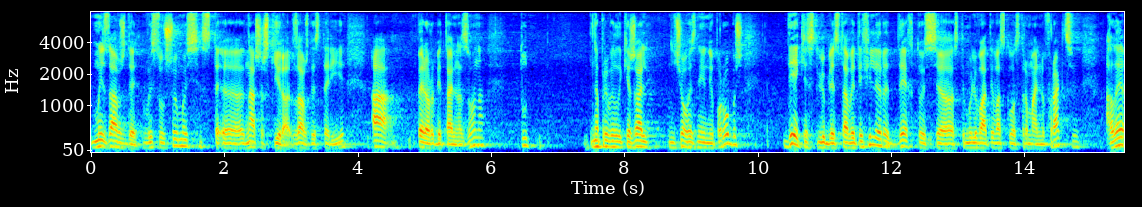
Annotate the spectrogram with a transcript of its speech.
ми завжди висушуємось, е, наша шкіра завжди старіє, а переорбітальна зона тут на превеликий жаль, нічого з нею не поробиш. Деякі люблять ставити філери, де хтось е, стимулювати васкулостромальну фракцію. Але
